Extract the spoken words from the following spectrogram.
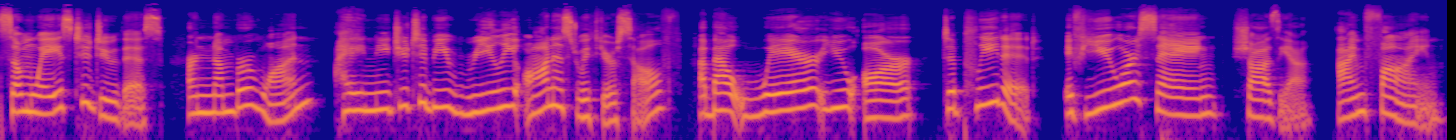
Some ways to do this are number one, I need you to be really honest with yourself about where you are depleted. If you are saying, Shazia, I'm fine.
